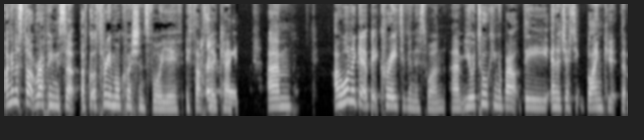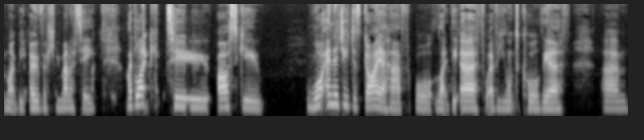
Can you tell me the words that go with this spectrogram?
I'm going to start wrapping this up. I've got three more questions for you, if, if that's okay. okay. Um, I want to get a bit creative in this one. Um, you were talking about the energetic blanket that might be over humanity. I'd like to ask you, what energy does Gaia have, or like the Earth, whatever you want to call the Earth? Um,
